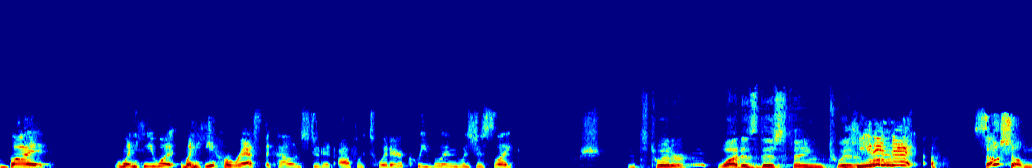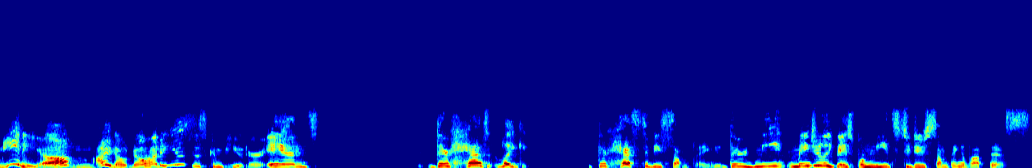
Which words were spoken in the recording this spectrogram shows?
but when he was when he harassed the college student off of Twitter, Cleveland was just like, "It's Twitter. What is this thing? Twitter? He didn't. Social media. Hmm. I don't know how to use this computer." And there has like there has to be something. There need Major League Baseball needs to do something about this.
